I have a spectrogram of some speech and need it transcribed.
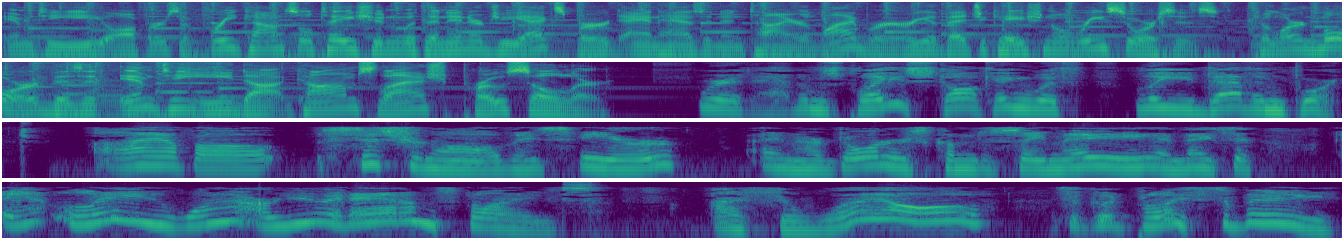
MTE offers a free consultation with an energy expert and has an entire library of educational resources. To learn more, visit mte.com/prosolar. We're at Adams Place talking with Lee Davenport. I have a sister-in-law that's here, and her daughters come to see me, and they said, Aunt Lee, why are you at Adams Place? I said, well, it's a good place to be.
